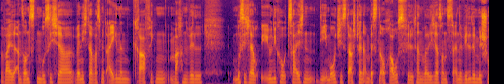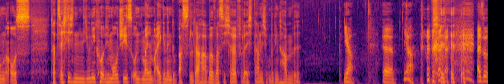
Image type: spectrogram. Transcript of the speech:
Weil ansonsten muss ich ja, wenn ich da was mit eigenen Grafiken machen will, muss ich ja Unicode-Zeichen, die Emojis darstellen, am besten auch rausfiltern, weil ich ja sonst eine wilde Mischung aus tatsächlichen Unicode-Emojis und meinem eigenen Gebastel da habe, was ich ja vielleicht gar nicht unbedingt haben will. Ja, äh, ja. also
